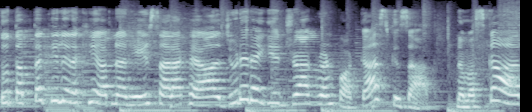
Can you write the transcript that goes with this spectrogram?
तो तब तक के लिए रखिए अपना ढेर सारा ख्याल, जुड़े रहिए जागरण पॉडकास्ट के साथ। नमस्कार।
